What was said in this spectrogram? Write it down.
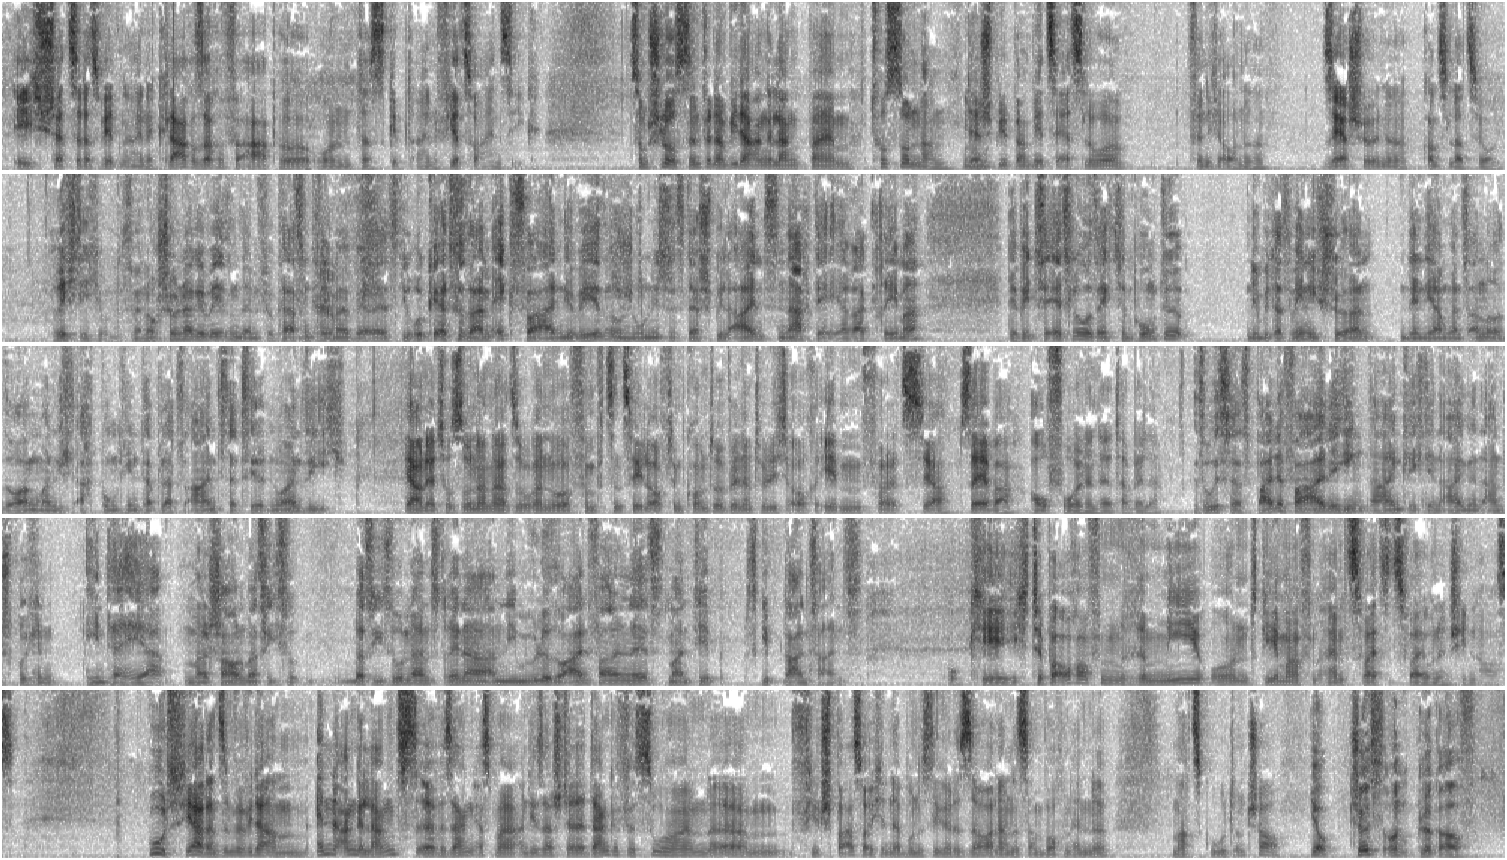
Ich schätze, das wird eine klare Sache für Ape und das gibt einen 4 zu 1 Sieg. Zum Schluss sind wir dann wieder angelangt beim TuS Sundern. Der mhm. spielt beim BCS Lohe. Finde ich auch eine sehr schöne Konstellation. Richtig, und es wäre noch schöner gewesen, denn für Carsten Krämer ja. wäre es die Rückkehr zu seinem Ex-Verein gewesen und nun ist es das Spiel 1 nach der Ära Krämer. Der BCSlo 16 Punkte, mir wird das wenig stören, denn die haben ganz andere Sorgen. Man liegt 8 Punkte hinter Platz 1, da zählt nur ein Sieg. Ja, und der Tosunan hat sogar nur 15 Zähler auf dem Konto, will natürlich auch ebenfalls ja, selber aufholen in der Tabelle. So ist das. Beide Vereine hinken eigentlich den eigenen Ansprüchen hinterher. Mal schauen, was sich, so, was sich Sundans Trainer an die Mühle so einfallen lässt. Mein Tipp, es gibt ein 1-1. Okay, ich tippe auch auf ein Remis und gehe mal von einem 2 zu 2 unentschieden aus. Gut, ja, dann sind wir wieder am Ende angelangt. Äh, wir sagen erstmal an dieser Stelle Danke fürs Zuhören. Ähm, viel Spaß euch in der Bundesliga des Sauerlandes am Wochenende. Macht's gut und ciao. Jo, tschüss und Glück auf.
